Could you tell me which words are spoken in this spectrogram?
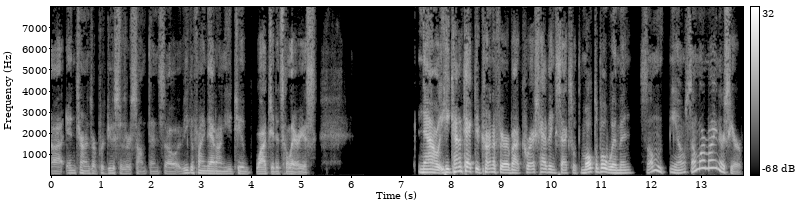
uh, interns or producers or something. So if you can find that on YouTube, watch it. It's hilarious. Now he contacted Current Affair about Koresh having sex with multiple women. Some, you know, some are minors here.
